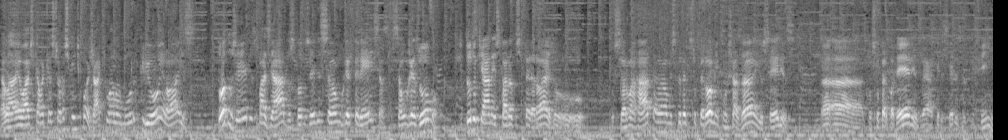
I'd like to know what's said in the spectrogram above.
ela, eu acho que ela questiona o seguinte, pô, já que o Alan Moore criou heróis, todos eles baseados, todos eles são referências, são um resumo de tudo que há na história dos super-heróis. O, o, o Sr. Manhattan é uma mistura de super-homem com Shazam e os seres uh, com superpoderes, né? aqueles seres, enfim,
